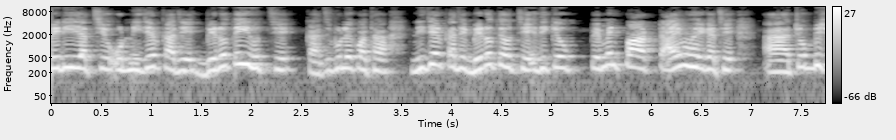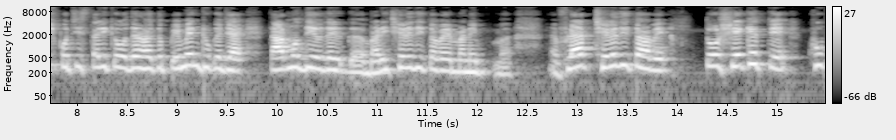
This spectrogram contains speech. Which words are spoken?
বেরিয়ে যাচ্ছে ওর নিজের কাজে। বেরোতেই হচ্ছে কাজ বলে কথা। নিজের কাজে বেরোতে হচ্ছে। এদিকেও পেমেন্ট পাওয়ার টাইম হয়ে গেছে। চব্বিশ পঁচিশ তারিখে ওদের হয়তো পেমেন্ট ঢুকে যায়। তার মধ্যে ওদের বাড়ি ছেড়ে দিতে হবে মানে ফ্ল্যাট ছেড়ে দিতে হবে। তো সেক্ষেত্রে খুব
